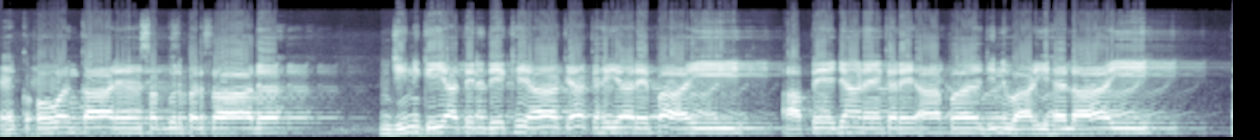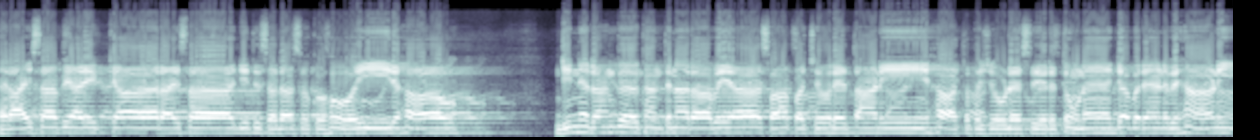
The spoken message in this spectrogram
ਇੱਕ ਓੰਕਾਰ ਸਤਿਗੁਰ ਪ੍ਰਸਾਦ। ਜਿਨ ਕੀਆ ਤਿਨ ਦੇਖਿਆ, ਕਿਆ ਕਹੀਆ ਰੇ ਭਾਈ। ਆਪੇ ਜਾਣੇ ਕਰੇ ਆਪ ਜਿਨ ਵਾਲੀ ਹੈ ਲਾਈ। ਰਾਇ ਸਾ ਪਿਆਰੇ ਕਿਆ ਰਾਇ ਸਾ ਜਿਤ ਸਦਾ ਸੁਖ ਹੋਈ ਰਹਾਉ। ਜਿਨ ਰੰਗ ਕੰਤ ਨਾ ਰਾਵਿਆ ਸਾ ਪਛੋਰੇ ਤਾਣੀ, ਹੱਥ ਪਛੋੜੇ ਸਿਰ ਧੁਣੈ, ਜਬ ਰਹਿਣ ਵਿਹਾਣੀ।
